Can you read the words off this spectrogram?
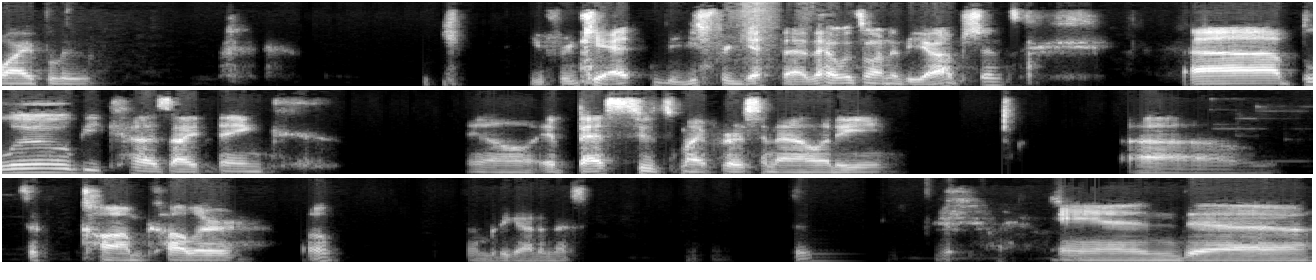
Why blue? You forget? Did you forget that? That was one of the options. Uh, blue because I think you know it best suits my personality. Um, it's a calm color. Oh, somebody got a message. And uh,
